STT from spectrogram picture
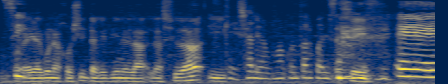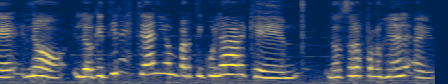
Sí. por ahí alguna joyita que tiene la, la ciudad y que ya les vamos a contar cuáles son. sí, Eh, no, lo que tiene este año en particular, que nosotros por lo general, eh,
